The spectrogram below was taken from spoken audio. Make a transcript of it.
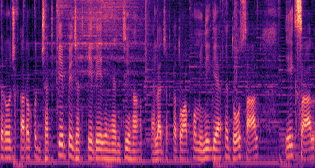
बेरोजगारों को झटके पे झटके दे रहे हैं। जी हाँ पहला झटका तो आपको मिल ही गया था। दो साल, एक साल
